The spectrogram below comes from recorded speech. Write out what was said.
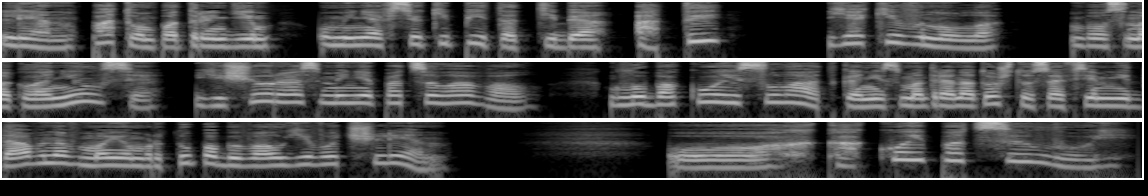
«Лен, потом потрындим, у меня все кипит от тебя, а ты...» Я кивнула. Босс наклонился, еще раз меня поцеловал. Глубоко и сладко, несмотря на то, что совсем недавно в моем рту побывал его член. Ох, какой поцелуй!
